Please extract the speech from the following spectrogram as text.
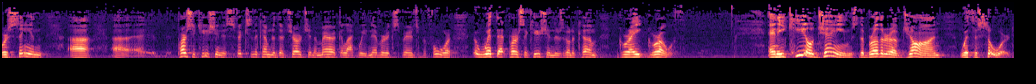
We're seeing uh, uh, persecution is fixing to come to the church in America like we've never experienced before. With that persecution, there's going to come great growth. And he killed James, the brother of John, with the sword.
